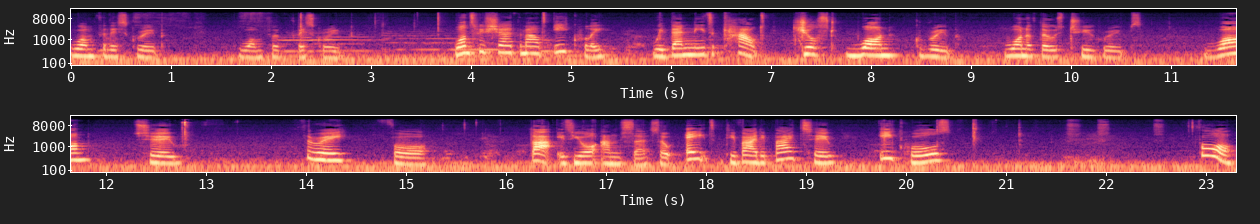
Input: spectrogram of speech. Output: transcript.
one for this group, one for this group. Once we've shared them out equally, we then need to count just one group, one of those two groups. One, two, three, four. That is your answer. So 8 divided by 2 equals 4.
